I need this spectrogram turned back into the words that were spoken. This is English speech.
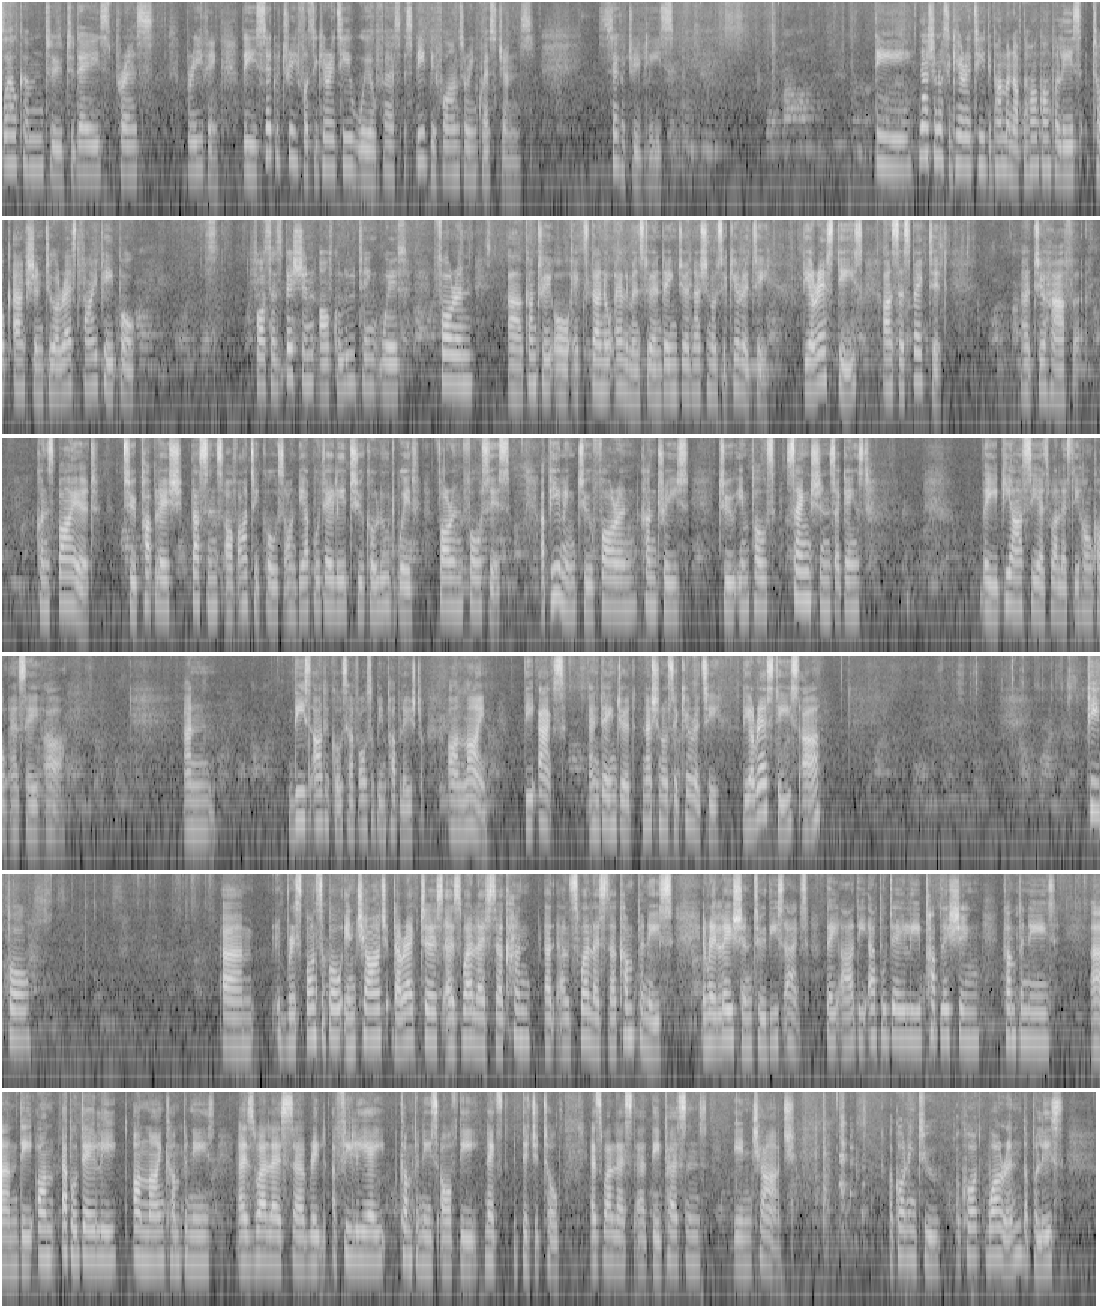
Welcome to today's press briefing. The Secretary for Security will first speak before answering questions. Secretary, please. The National Security Department of the Hong Kong Police took action to arrest five people for suspicion of colluding with foreign uh, country or external elements to endanger national security. The arrestees are suspected Uh, to have conspired to publish dozens of articles on the Apple Daily to collude with foreign forces, appealing to foreign countries to impose sanctions against the PRC as well as the Hong Kong SAR. And these articles have also been published online. The acts endangered national security. The arrestees are people um, responsible in charge directors as well as uh, as well as uh, companies in relation to these acts. They are the Apple Daily publishing companies, um, the on Apple Daily online companies, as well as uh, affiliate companies of the Next Digital, as well as uh, the persons in charge. According to a court warrant, the police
